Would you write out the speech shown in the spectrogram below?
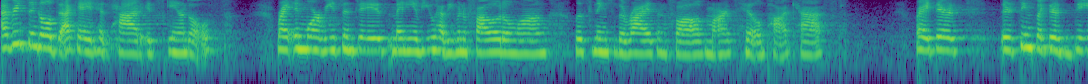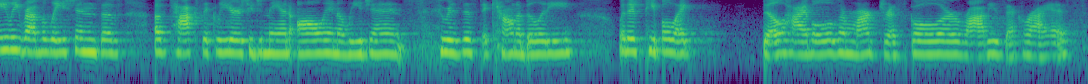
Every single decade has had its scandals. Right, in more recent days, many of you have even followed along listening to the Rise and Fall of Mars Hill podcast. Right, there's there seems like there's daily revelations of, of toxic leaders who demand all in allegiance, who resist accountability, where there's people like Bill Hybels or Mark Driscoll or Ravi Zacharias.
